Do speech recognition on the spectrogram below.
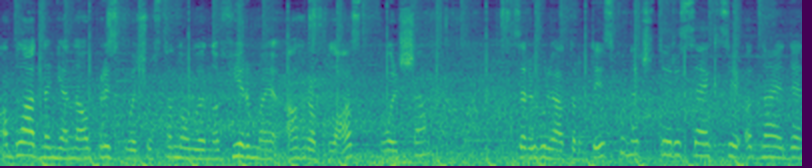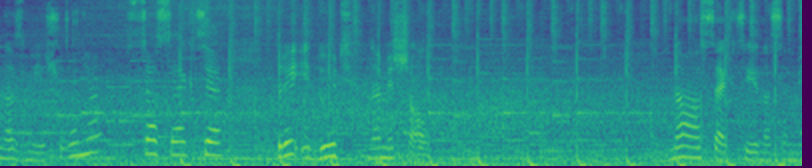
Обладнання на оприскувачу встановлено фірми Агропласт Польща. Це регулятор тиску на 4 секції. Одна йде на змішування, ця секція, три йдуть на мішалку. На секції на самі.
